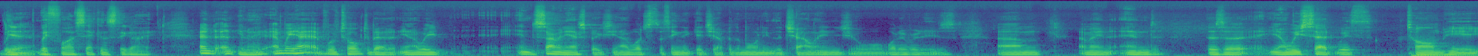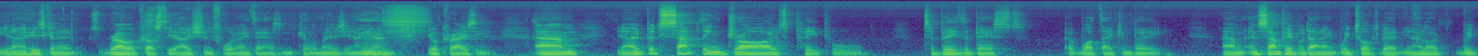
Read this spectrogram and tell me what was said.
with, Yeah. with five seconds to go. And and You know? and we have we've talked about it. You know, we in so many aspects. You know, what's the thing that gets you up in the morning? The challenge or whatever it is. Um, I mean, and there's a you know we sat with Tom here. You know, who's going to row across the ocean fourteen thousand kilometres. You know, going you're crazy. Um, you know, but something drives people to be the best at what they can be. Um, and some people don't. We talked about, you know, like we,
